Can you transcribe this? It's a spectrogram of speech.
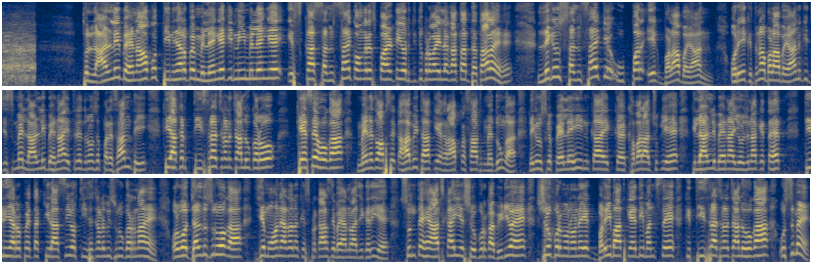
तो लाडली बहनाओं को तीन हज़ार रुपए मिलेंगे कि नहीं मिलेंगे? इसका संशय कांग्रेस पार्टी और जीतू प्रभारी लगातार जता रहे हैं। लेकिन उस संशय के ऊपर एक बड़ा बयान और एक इतना बड़ा बयान कि जिसमें लाडली बहना इतने दिनों से परेशान थी कि आखिर तीसरा चरण चालू करो, कैसे होगा? मैंने तो आपसे कहा भी था कि अगर आपका साथ मैं दूँगा, लेकिन उसके पहले ही इनका एक खबर आ चुकी है कि लाडली बहना योजना के तहत तीन हज़ार रुपए तक की राशि और तीसरा चरण भी शुरू करना है और वो जल्द शुरू होगा। ये मोहन यादव ने किस प्रकार से बयानबाजी करी है? सुनते हैं आज का ही ये शिवपुर का वीडियो है। शिवपुर में उन्होंने एक बड़ी बात कह दी मंच से कि तीसरा चरण चालू होगा। उसमें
